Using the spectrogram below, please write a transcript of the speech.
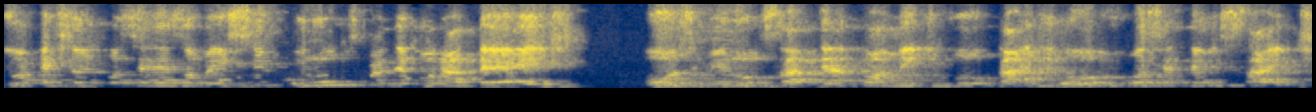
E uma questão de você resolver em 5 minutos vai demorar 10, 11 minutos até a tua mente voltar de novo e você ter um insight.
